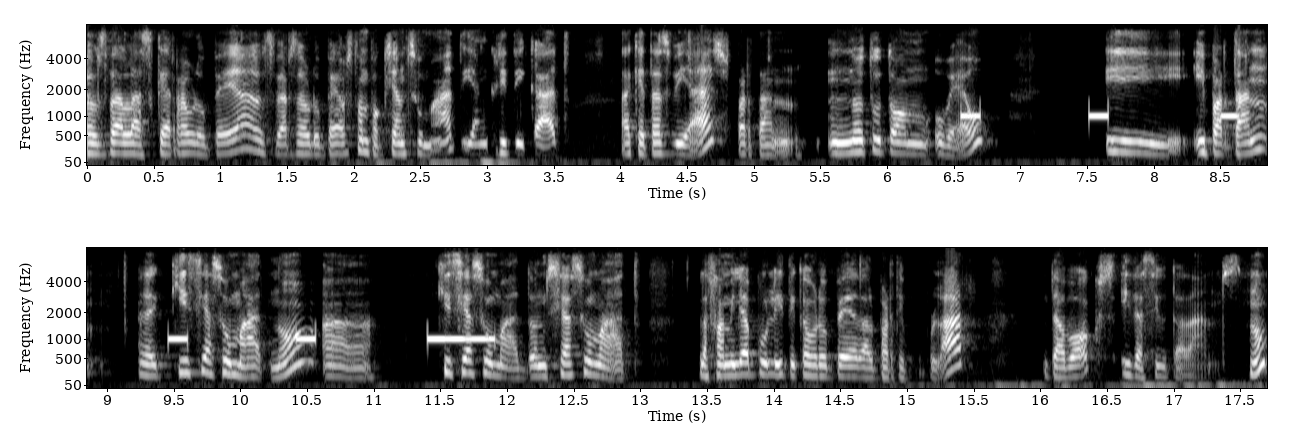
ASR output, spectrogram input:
els de l'esquerra europea, els verds europeus, tampoc s'hi han sumat i han criticat aquest esbiaix, per tant, no tothom ho veu. I, i per tant, eh, qui s'hi ha sumat, no? Eh, qui s'hi ha sumat? Doncs s'hi ha sumat la família política europea del Partit Popular, de Vox i de Ciutadans, no?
